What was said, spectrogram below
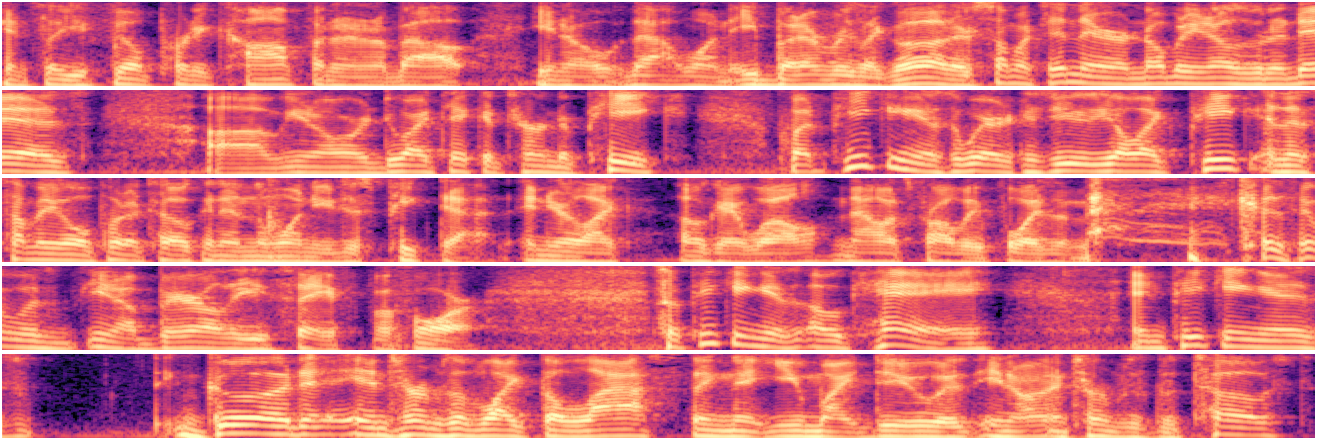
And so you feel pretty confident about, you know, that one. But everybody's like, oh, there's so much in there. Nobody knows what it is. Um, you know, or do I take a turn to peek? But peeking is weird because you, you'll like peek and then somebody will put a token in the one you just peeked at, and you're like, okay, well, now it's probably poison because it was you know barely safe before. So peeking is okay, and peeking is good in terms of like the last thing that you might do is you know in terms of the toast.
